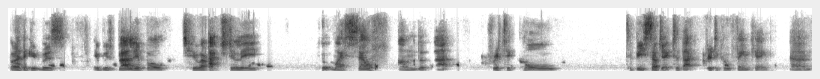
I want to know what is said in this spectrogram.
but I think it was it was valuable to actually put myself under that critical to be subject to that critical thinking um,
